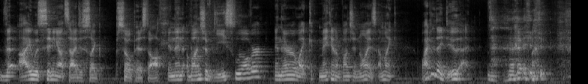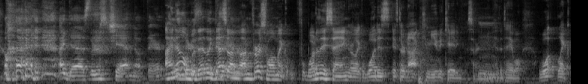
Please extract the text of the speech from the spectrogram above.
that I was sitting outside just like so pissed off, and then a bunch of geese flew over and they were like making a bunch of noise. I'm like, why do they do that? I guess they're just chatting up there. I know, but that, like that's what I'm, I'm. First of all, I'm like, what are they saying, or like, what is if they're not communicating? Sorry, I Mm. didn't hit the table. What like,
